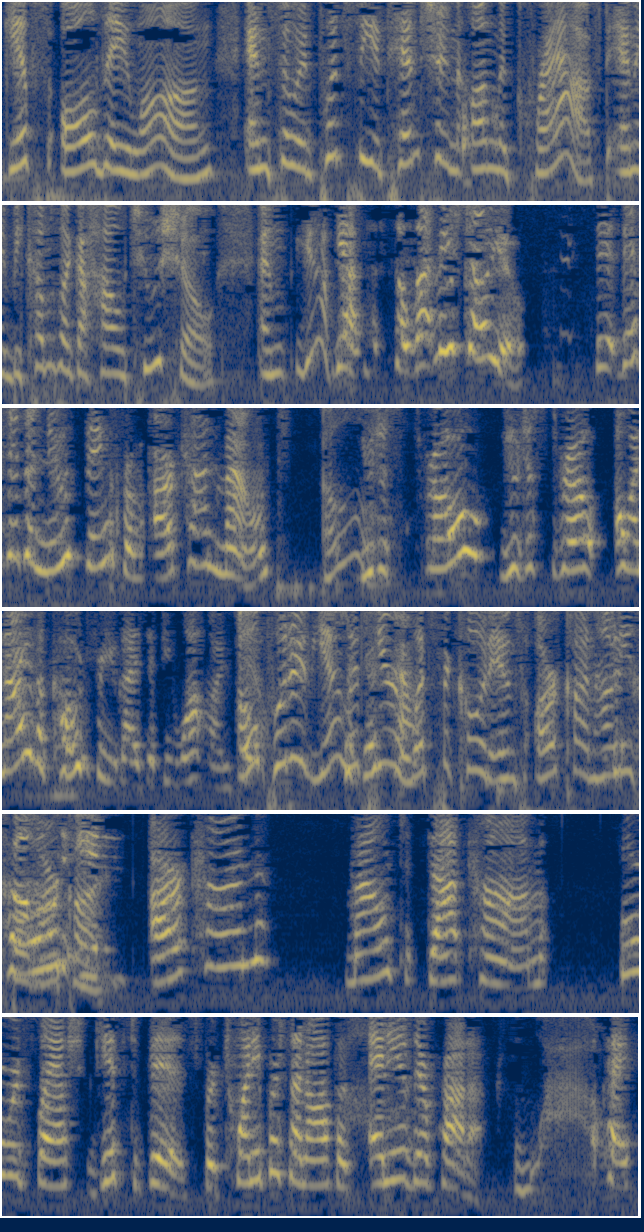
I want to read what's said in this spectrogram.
gifts all day long. And so it puts the attention on the craft and it becomes like a how-to show. And yeah. Yes. So let me show you. This is a new thing from Arkon Mount. Oh. You just throw, you just throw. Oh, and I have a code for you guys if you want one. Too. Oh, put it. Yeah, let's hear it. What's the code? And it's Arkon. How the do you spell Arkon? Is arkonmount.com forward slash gift biz for 20% off of any of their products. Wow. Okay,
